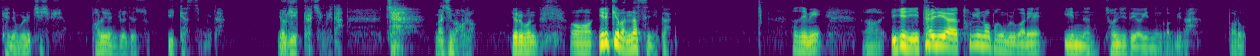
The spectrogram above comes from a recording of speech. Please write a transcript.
개념 원리 치십시오. 바로 연결될 수 있겠습니다. 여기까지입니다. 자 마지막으로 여러분 어, 이렇게 만났으니까 선생님이 어, 이게 이탈리아 토리노 박물관에 있는 전시되어 있는 겁니다. 바로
